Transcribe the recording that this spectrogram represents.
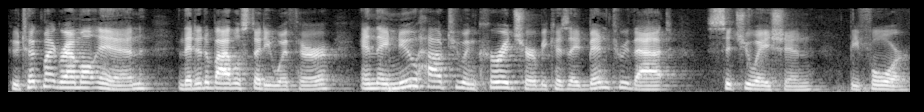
who took my grandma in and they did a Bible study with her and they knew how to encourage her because they'd been through that situation before.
